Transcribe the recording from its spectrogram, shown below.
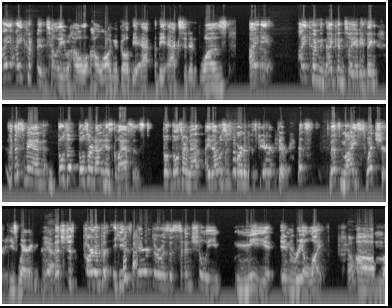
I, I couldn't tell you how, how long ago the a- the accident was. I Okay. I couldn't I couldn't tell you anything. This man, those are those are not his glasses. Th- those are not. That was just part of his character. That's that's my sweatshirt he's wearing. Yeah. That's just part of his character was essentially me in real life. okay. Um,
